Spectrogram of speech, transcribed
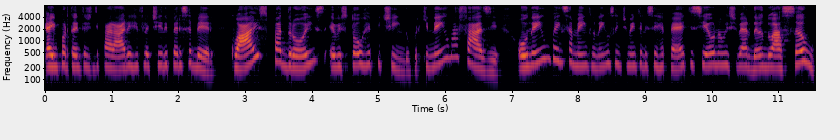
é importante a gente parar e refletir e perceber quais padrões eu estou repetindo, porque nenhuma fase ou nenhum pensamento, nenhum sentimento ele se repete se eu não estiver dando a ação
